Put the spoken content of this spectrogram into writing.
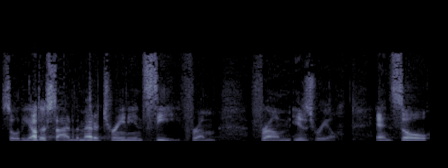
so the other side of the Mediterranean Sea from, from Israel. And so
